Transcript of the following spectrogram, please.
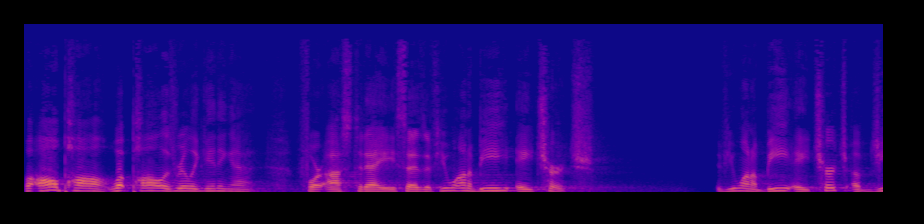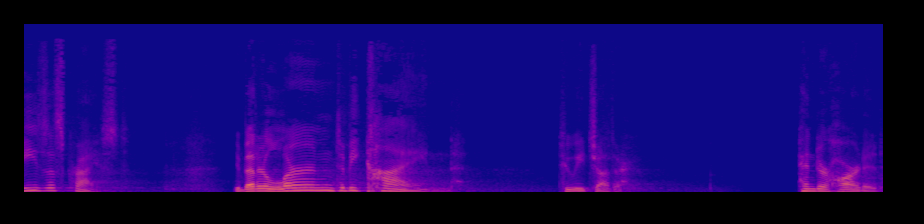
Well, all Paul, what Paul is really getting at for us today, he says if you want to be a church, if you want to be a church of Jesus Christ, you better learn to be kind to each other, tender hearted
